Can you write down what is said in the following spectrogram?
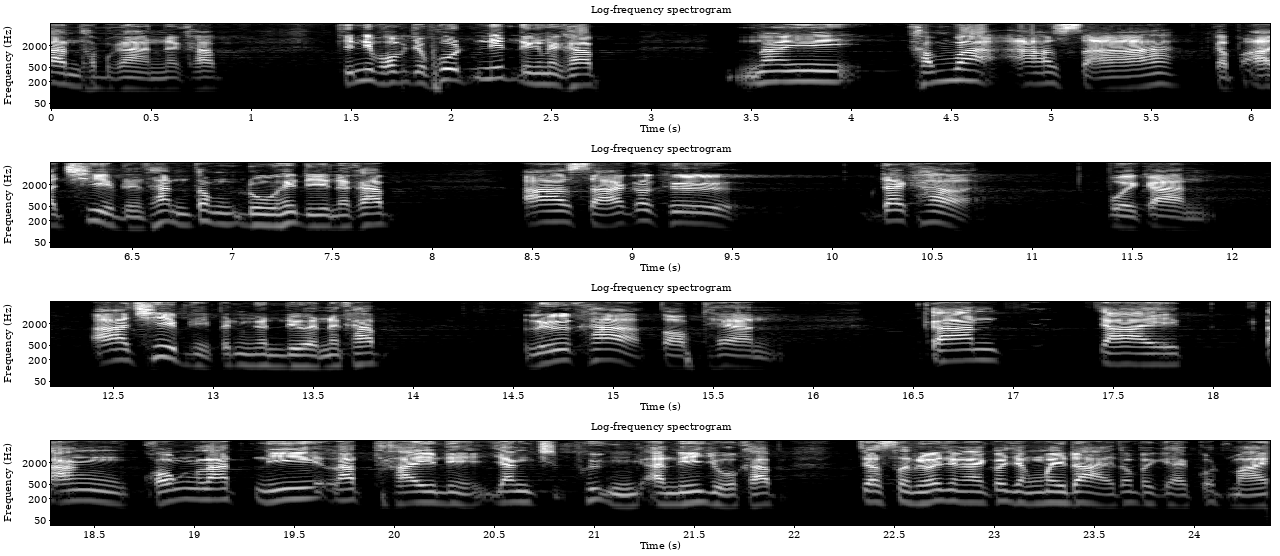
ด้านทำงานนะครับ ทีนี้ผมจะพูดนิดนึงนะครับ ในคำว่าอาสากับอาชีพเนี่ยท่านต้องดูให้ดีนะครับ อาสาก็คือได้ค่าป่วยการอาชีพนี่เป็นเงินเดือนนะครับ หรือค่าตอบแทน การจ่ายตังของรัฐนี้รัฐไทยนี่ยังพึ่งอันนี้อยู่ครับ จะเสนอยังไงก็ยังไม่ได้ต้องไปแก้กฎหมาย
